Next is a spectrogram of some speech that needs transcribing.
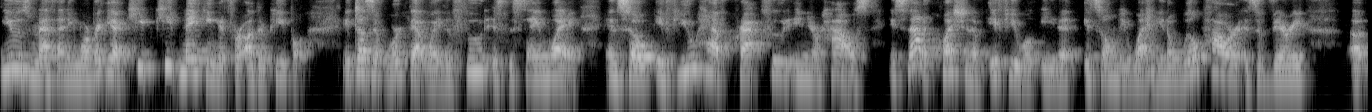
use meth anymore but yeah keep keep making it for other people. It doesn't work that way. The food is the same way. And so if you have crap food in your house it's not a question of if you will eat it it's only when. You know willpower is a very uh,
